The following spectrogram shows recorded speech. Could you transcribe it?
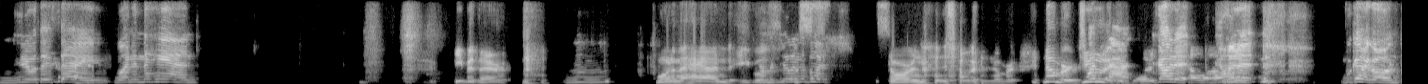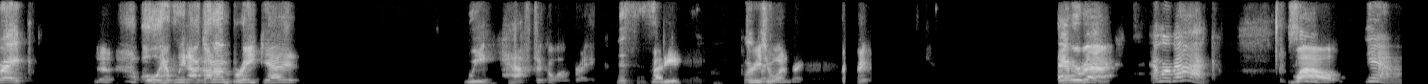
know what they say one in the hand. Keep it there. Mhm. one in the hand number equals two in the bush. store in the store number number two in the bush. got it. Hello? got it. We gotta go on break. Oh have we not gone on break yet? We have to go on break. This is ready? Three break. two one break. Break. And we're back and we're back. So, wow. yeah.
